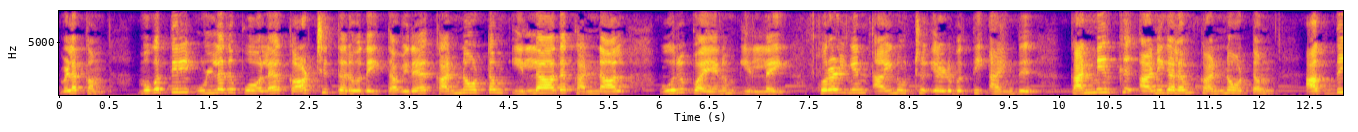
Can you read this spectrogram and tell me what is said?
விளக்கம். முகத்தில் உள்ளது போல காட்சி தருவதை தவிர கண்ணோட்டம் இல்லாத கண்ணால் ஒரு பயனும் இல்லை. குரல் எண் ஐநூற்று எழுபத்தி ஐந்து. கண்ணிற்கு அணிகலம் கண்ணோட்டம் அஃது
